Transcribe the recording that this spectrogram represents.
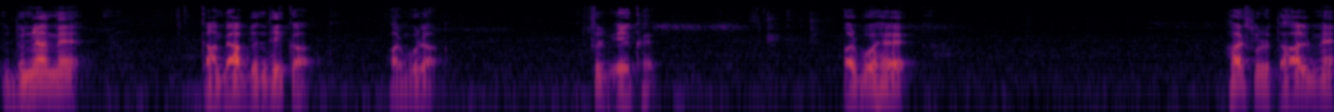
دنیا میں کامیاب زندگی کا فارمولہ صرف ایک ہے، اور وہ ہے ہر صورتحال میں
